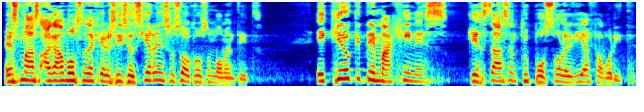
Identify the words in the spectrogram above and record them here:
Es más, hagamos un ejercicio. Cierren sus ojos un momentito. Y quiero que te imagines que estás en tu pozolería favorita.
